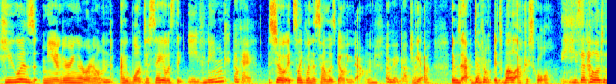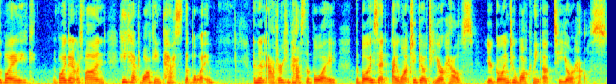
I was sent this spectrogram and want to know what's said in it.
he was meandering around. I want to say it was the evening. Okay. So it's like when the sun was going down. Okay, gotcha. Yeah. It was definitely it's well after school. He said hello to the boy. Boy didn't respond. He kept walking past the boy. And then after he passed the boy, the boy said, "I want to go to your house. You're going to walk me up to your house."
